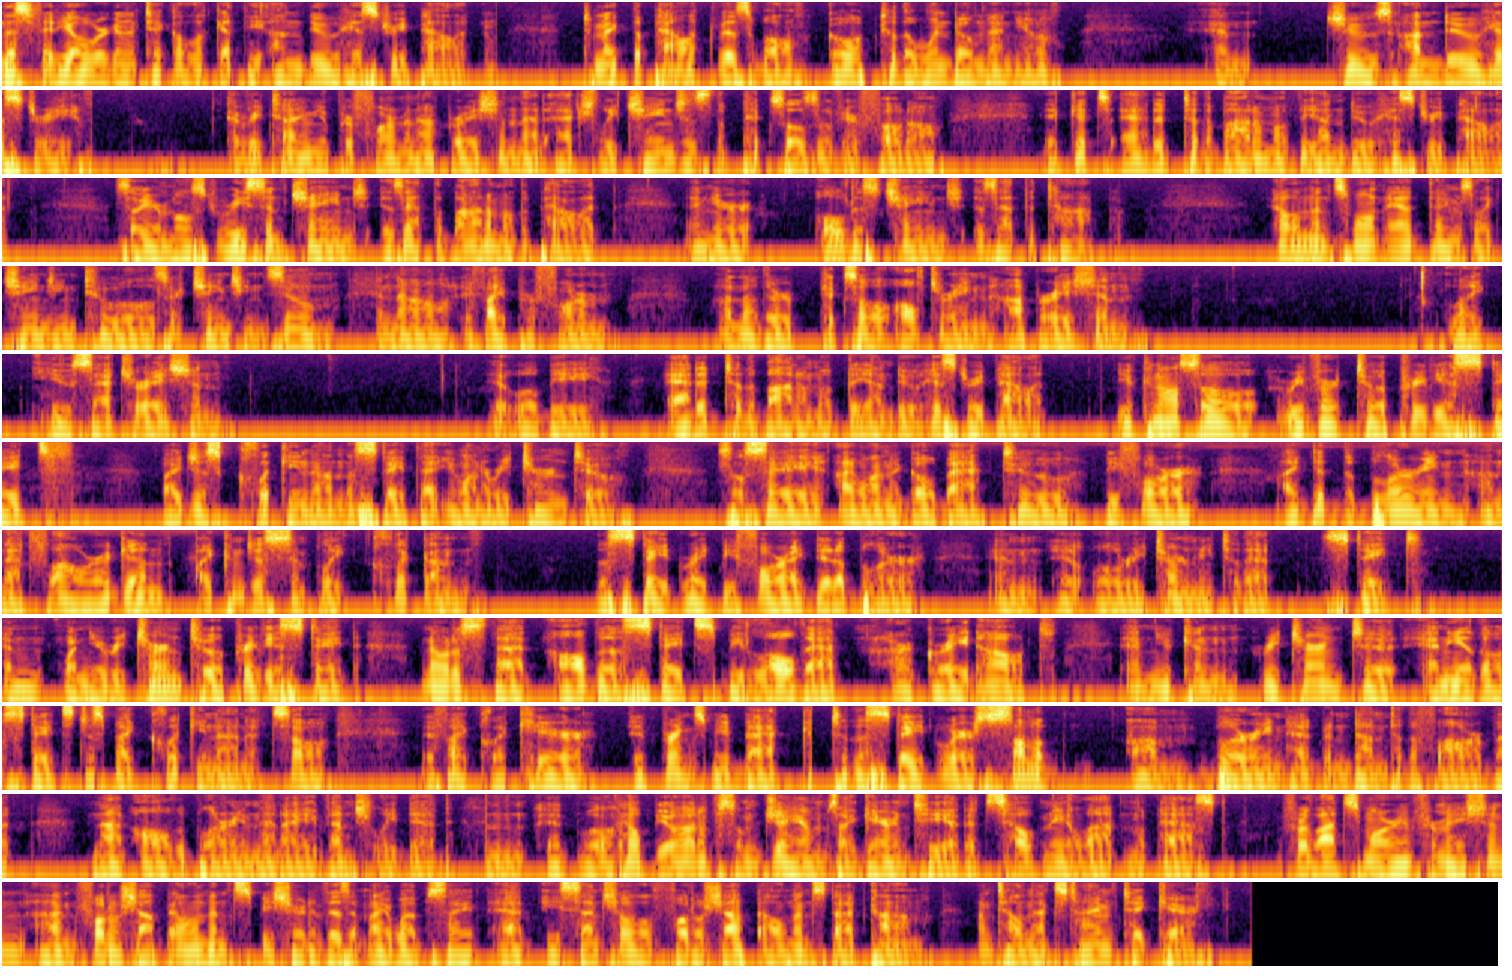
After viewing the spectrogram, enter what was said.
this video we're going to take a look at the Undo History palette. To make the palette visible, go up to the Window menu and choose Undo History. Every time you perform an operation that actually changes the pixels of your photo, it gets added to the bottom of the Undo History palette. So your most recent change is at the bottom of the palette and your oldest change is at the top. Elements won't add things like changing tools or changing zoom. And now if I perform another pixel altering operation like hue saturation, it will be added to the bottom of the undo history palette. You can also revert to a previous state by just clicking on the state that you want to return to. So say I want to go back to before I did the blurring on that flower again, I can just simply click on the state right before I did a blur and it will return me to that state. And when you return to a previous state, notice that all the states below that are grayed out and you can return to any of those states just by clicking on it. So if I click here, it brings me back to the state where some of um, blurring had been done to the flower, but not all the blurring that I eventually did. And it will help you out of some jams, I guarantee it. It's helped me a lot in the past. For lots more information on Photoshop Elements, be sure to visit my website at essentialphotoshopelements.com. Until next time, take care.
